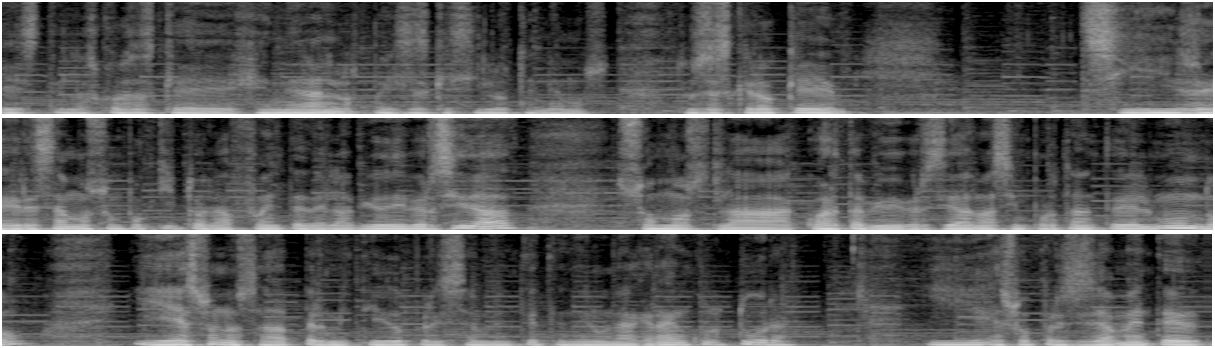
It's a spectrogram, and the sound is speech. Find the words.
este, las cosas que generan los países que sí lo tenemos. Entonces creo que si regresamos un poquito a la fuente de la biodiversidad, somos la cuarta biodiversidad más importante del mundo y eso nos ha permitido precisamente tener una gran cultura y eso precisamente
